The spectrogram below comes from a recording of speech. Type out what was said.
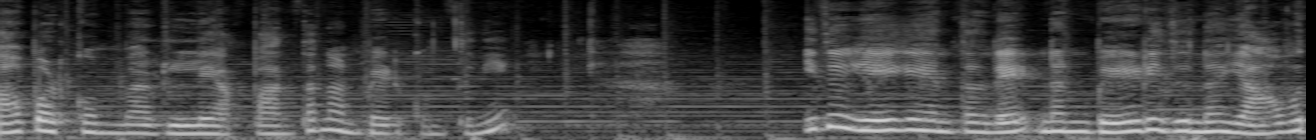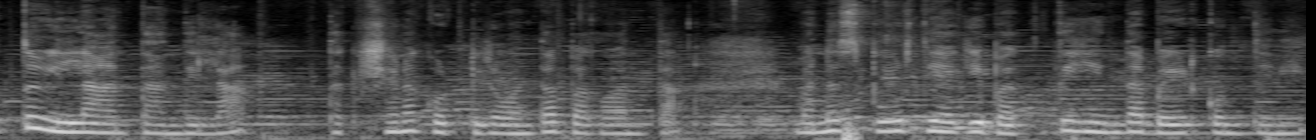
ಕಾಪಾಡ್ಕೊಂಬರಲಿ ಅಪ್ಪ ಅಂತ ನಾನು ಬೇಡ್ಕೊತೀನಿ. ಇದು ಹೇಗೆ ಅಂತಂದರೆ ನಾನು ಬೇಡಿದ್ದನ್ನ ಯಾವತ್ತೂ ಇಲ್ಲ ಅಂತ ಅಂದಿಲ್ಲ. ತಕ್ಷಣ ಕೊಟ್ಟಿರುವಂಥ ಭಗವಂತ. ಮನಸ್ಫೂರ್ತಿಯಾಗಿ ಭಕ್ತಿಯಿಂದ ಬೇಡ್ಕೊತೀನಿ.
